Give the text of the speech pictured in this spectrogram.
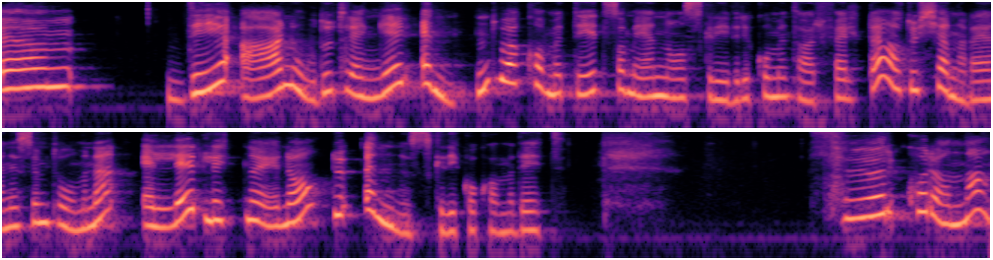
Um, det er noe du trenger, enten du har kommet dit som en nå skriver i kommentarfeltet, at du kjenner deg igjen i symptomene, eller lytt nøye nå, du ønsker ikke å komme dit. Før korona,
